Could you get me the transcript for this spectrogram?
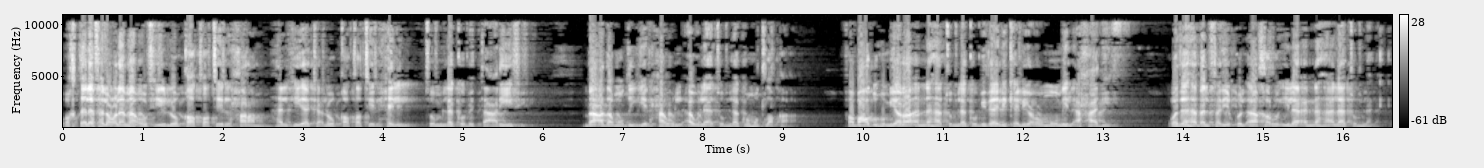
واختلف العلماء في لقطة الحرم هل هي كلقطة الحل تملك بالتعريف بعد مضي الحول أو لا تملك مطلقا؟ فبعضهم يرى أنها تملك بذلك لعموم الأحاديث وذهب الفريق الآخر إلى أنها لا تملك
